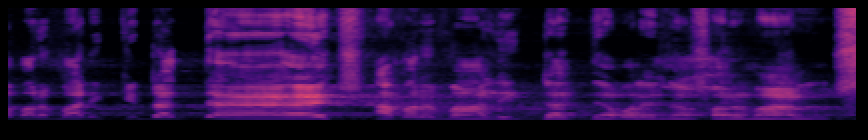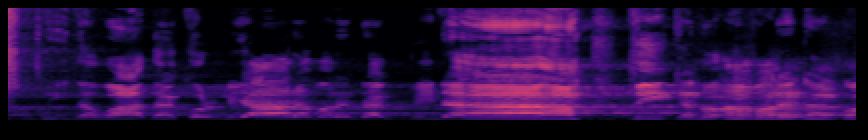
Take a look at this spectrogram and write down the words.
আমার মালিককে ডাক দেয়, আমার মালিক ডাক দেয়, বলে, না, ফরমান, তুই না ওয়াদা করলি আর আমারে ডাকবি না। তুই কেন আমারে ডাকো,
